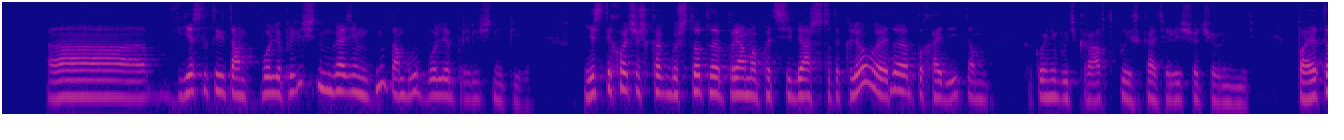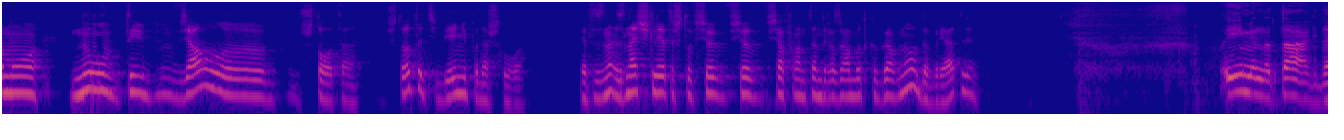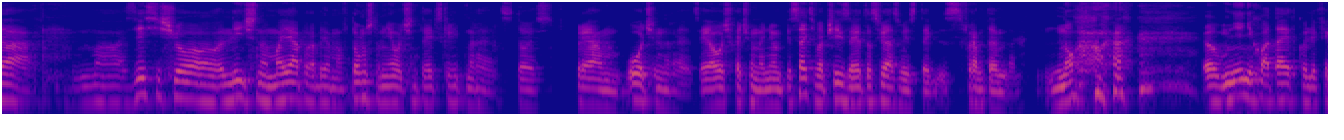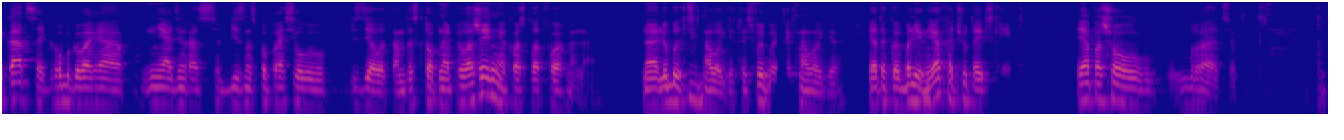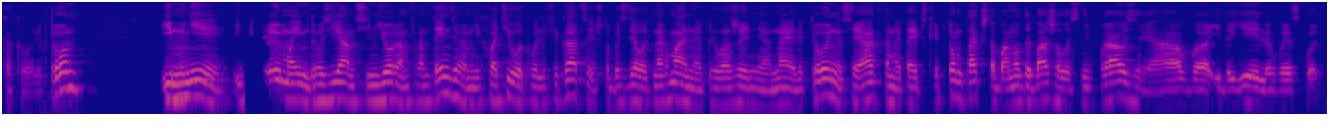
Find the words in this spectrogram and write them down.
А, если ты там в более приличный магазин, ну, там будет более приличное пиво. Если ты хочешь как бы что-то прямо под себя, что-то клевое, надо походить там какой-нибудь крафт поискать или еще чего-нибудь. Поэтому, ну, ты взял э, что-то, что-то тебе не подошло. Это значит ли это, что все, все, вся фронтенд разработка говно? Да вряд ли. Именно так, да. А, здесь еще лично моя проблема в том, что мне очень TypeScript нравится. То есть прям очень нравится. Я очень хочу на нем писать и вообще из-за этого связываюсь с фронтендом. Но мне не хватает квалификации, грубо говоря, мне один раз бизнес попросил сделать там десктопное приложение кроссплатформенное на любых технологиях, то есть выбрать технологию. Я такой, блин, я хочу TypeScript. Я пошел брать этот, как его, электрон, и мне, и пятерым моим друзьям, сеньорам, фронтендерам не хватило квалификации, чтобы сделать нормальное приложение на электроне с React и TypeScript так, чтобы оно дебажилось не в браузере, а в IDE или в VS Code.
